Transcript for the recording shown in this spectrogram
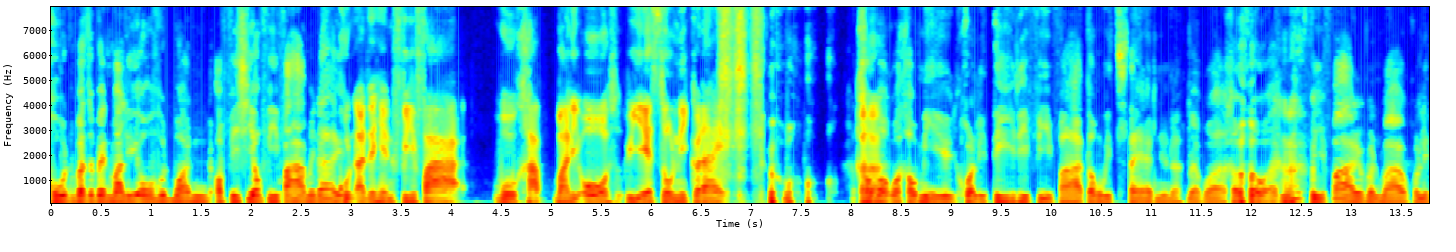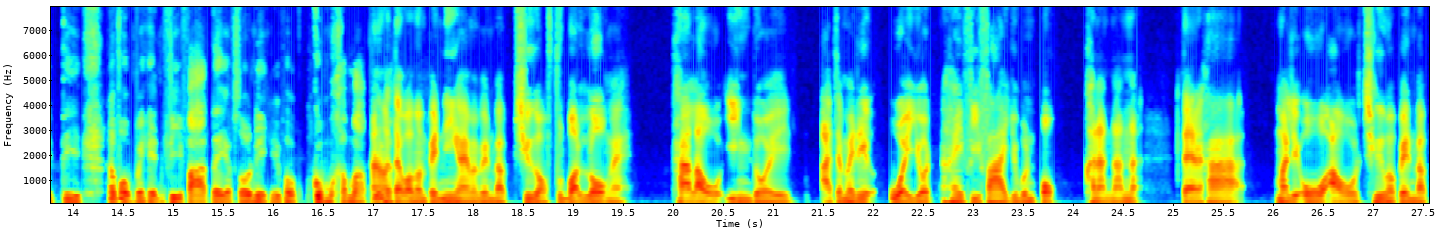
คุณมันจะเป็นมาริโอฟุตบอล official ฟีฟ่าไม่ได้ คุณอาจจะเห็นฟีฟ่า World Cup Mario vs Sonic ก็ได้ เขาบอกว่าเขามี quality ที่ฟีฟ่าต้อง withstand อยู่นะ แบบว่าเขาบอกว่าฟีฟ่ามันมากับคุณ i t y ถ้าผมไปเห็นฟีฟ่าเตะกับโซนิกนี่ผมกุมขมับเลยอ้าวนะแต่ว่ามันเป็นนี่ไงมันเป็นแบบชื่อของฟุตบอลโลกไงถ้าเราอิงโดยอาจจะไม่ได้อวยยศให้ฟีฟ่าอยู่บนปกขนาดนั้นน่ะแต่ถ้ามาริโอเอาชื่อมาเป็นแบบ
